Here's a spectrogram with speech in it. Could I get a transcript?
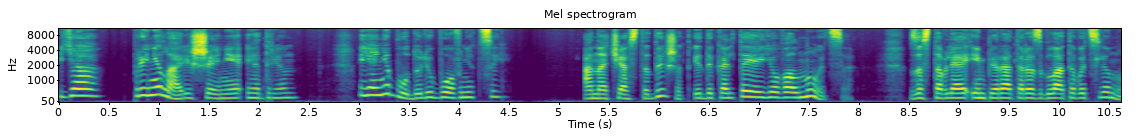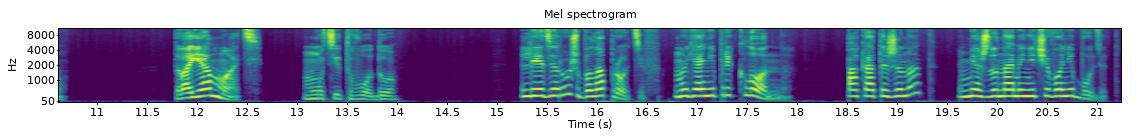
«Я приняла решение, Эдриан. Я не буду любовницей». Она часто дышит, и декольте ее волнуется, заставляя императора сглатывать слюну. «Твоя мать мутит воду». Леди Руж была против, но я непреклонна. Пока ты женат, между нами ничего не будет.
